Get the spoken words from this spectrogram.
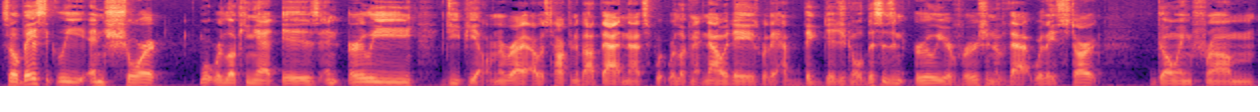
So basically, in short, what we're looking at is an early DPL. Remember, I, I, was talking about that, and that's what we're looking at nowadays, where they have the big digital. This is an earlier version of that, where they start going from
